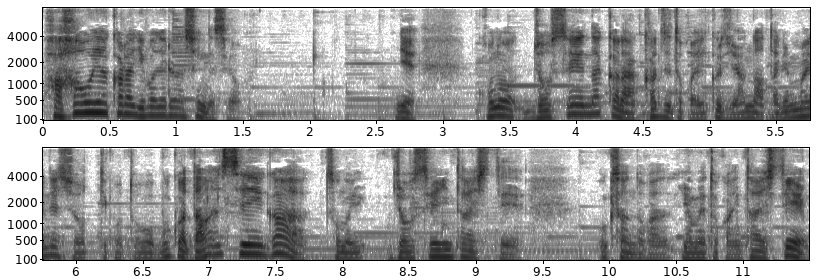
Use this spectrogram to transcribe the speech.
母親から言われるらしいんですよ。でこの女性だから家事とか育児やるの当たり前でしょってことを僕は男性がその女性に対して奥さんとか嫁とかに対して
